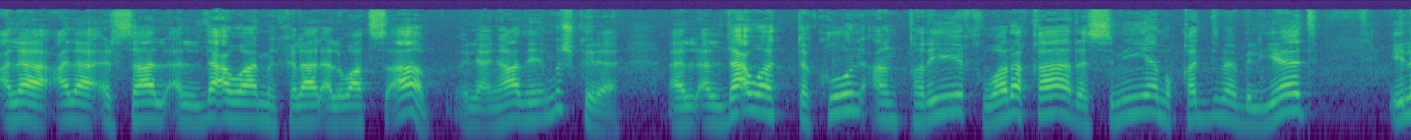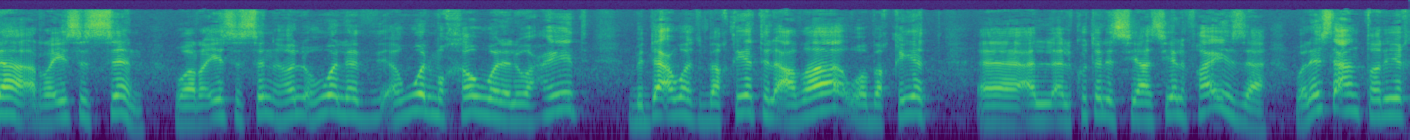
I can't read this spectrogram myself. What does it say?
على على إرسال الدعوة من خلال الواتساب. يعني هذه مشكلة. الدعوة تكون عن طريق ورقة رسمية مقدمة باليد إلى الرئيس السن ورئيس السن هو الذي هو المخول الوحيد بدعوة بقية الأعضاء وبقية آه، الكتل السياسية الفائزة. وليس عن طريق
